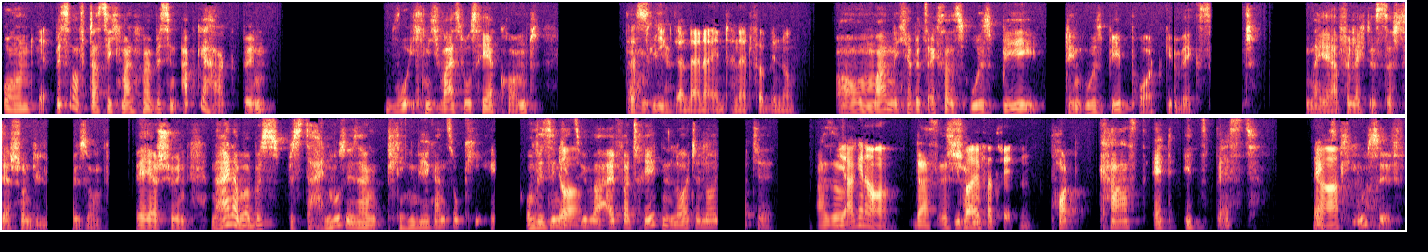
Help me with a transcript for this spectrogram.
Und Ja. bis auf das ich manchmal ein bisschen abgehakt bin, wo ich nicht weiß, wo es herkommt. Das ähm, liegt an deiner Internetverbindung. Oh Mann, ich habe jetzt extra das USB, den USB-Port gewechselt. Naja, vielleicht ist das ja schon die Lösung. Wäre ja schön. Nein, aber bis, bis dahin muss ich sagen, klingen wir ganz okay. Und wir sind Ja. jetzt überall vertreten. Leute, Leute, Leute. Also, Ja, genau. das ist Überall schon vertreten. Podcast at its best. Ja. Exclusive.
